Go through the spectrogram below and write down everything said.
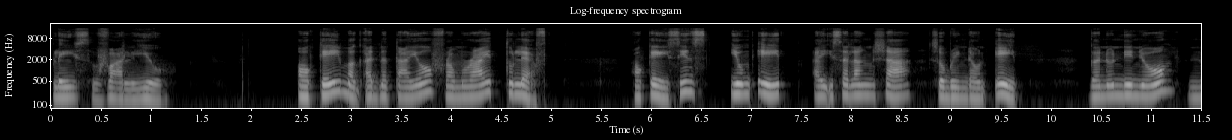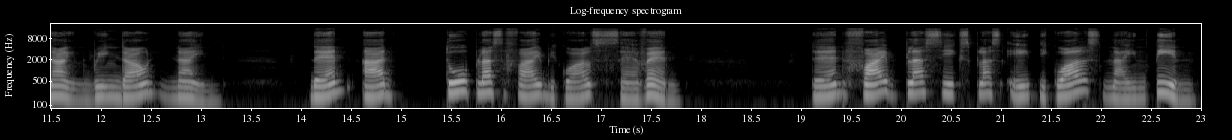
place value. Okay, mag-add na tayo from right to left. Okay, since yung 8 ay isa lang siya, so bring down 8. Ganun din yung 9, bring down 9. Then, add 2 plus 5 equals 7. Then, 5 plus 6 plus 8 equals 19.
